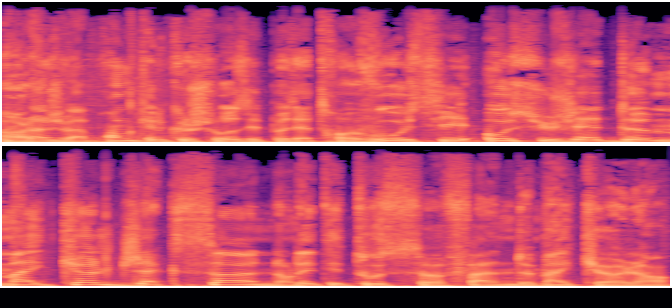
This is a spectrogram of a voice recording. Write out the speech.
Alors là, je vais apprendre quelque chose et peut-être vous aussi au sujet de Michael Jackson. On était tous fans de Michael. hein.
